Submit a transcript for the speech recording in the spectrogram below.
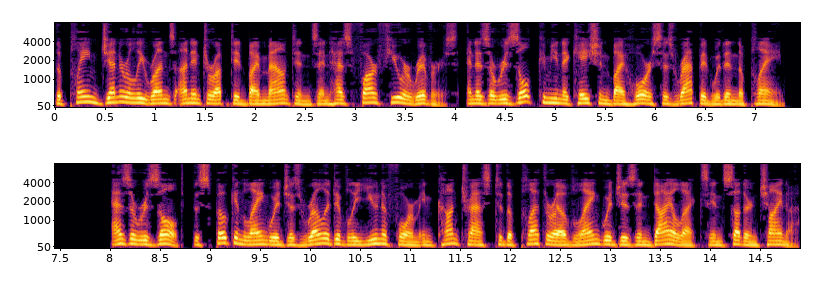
the plain generally runs uninterrupted by mountains and has far fewer rivers, and as a result communication by horse is rapid within the plain. As a result, the spoken language is relatively uniform in contrast to the plethora of languages and dialects in southern China.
